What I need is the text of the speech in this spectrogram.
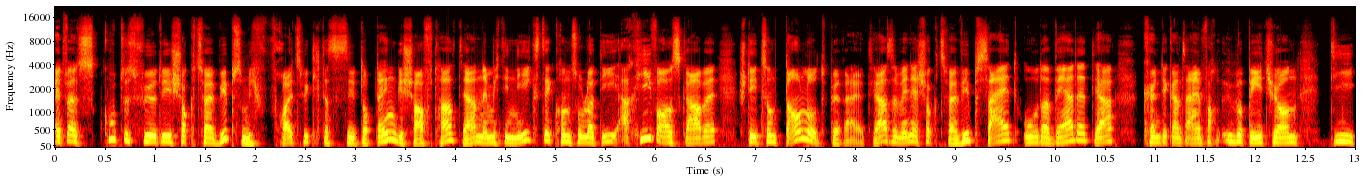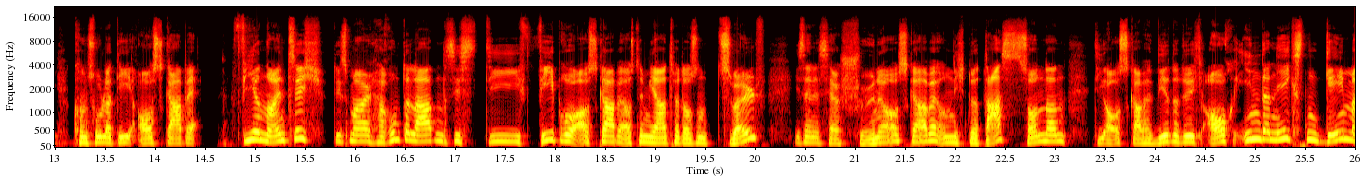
etwas Gutes für die Shock 2 Vips und mich freut es wirklich, dass es die Top 10 geschafft hat, ja, nämlich die nächste Consola D Archivausgabe steht zum Download bereit, ja, also wenn ihr Shock 2 Vips seid oder werdet, ja, könnt ihr ganz einfach über Patreon die Consola D Ausgabe 94 diesmal herunterladen. Das ist die Februar-Ausgabe aus dem Jahr 2012. Ist eine sehr schöne Ausgabe und nicht nur das, sondern die Ausgabe wird natürlich auch in der nächsten Game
